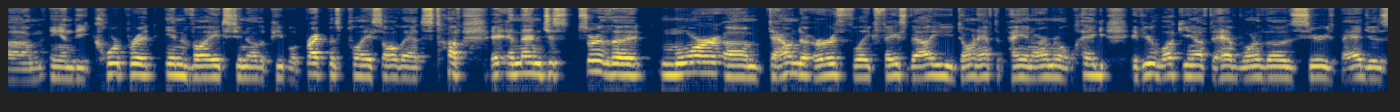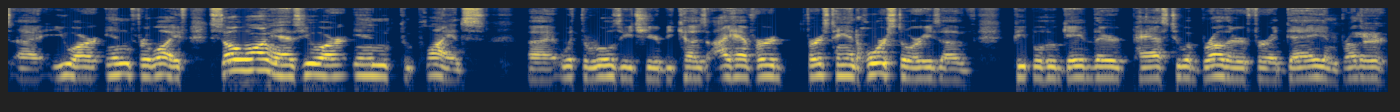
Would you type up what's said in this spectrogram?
um, and the corporate invites you know the people at breakfast place all that stuff. And then just sort of the more um, down to earth like face value you don't have to pay an arm and a leg. If you're lucky enough to have one of those series badges uh, you are in for life so long as you are in compliance uh, with the rules each year because I have heard firsthand horror stories of people who gave their pass to a brother for a day and brother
